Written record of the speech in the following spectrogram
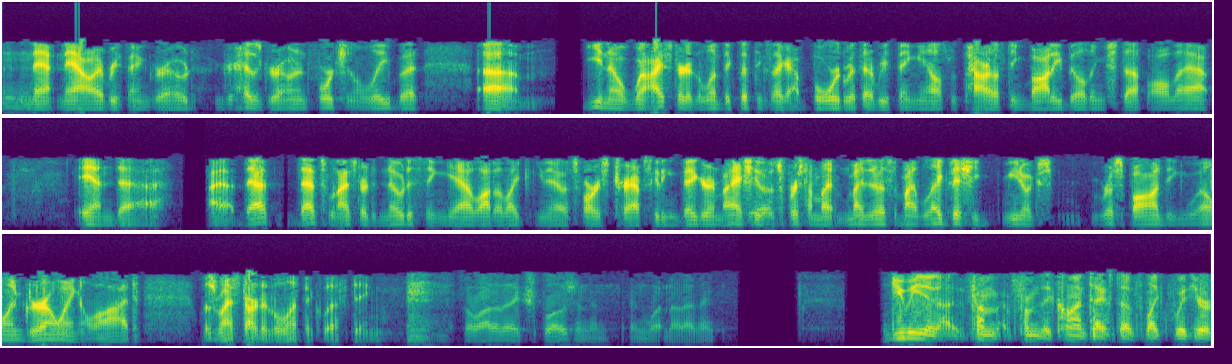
Mhm. Now, now everything growed has grown, unfortunately. But um, you know, when I started Olympic lifting, 'cause I got bored with everything else, with powerlifting, bodybuilding stuff, all that, and uh, I, that that's when I started noticing, yeah, a lot of like you know, as far as traps getting bigger. And actually, Yeah. that was the first time I, I noticed my legs actually, you know, ex- responding well and growing a lot. Was when I started Olympic lifting. it's a lot of the explosion and, and whatnot. I think. do you mean uh, from from the context of like with your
